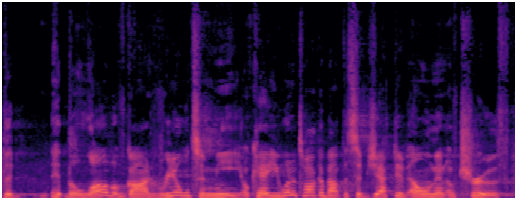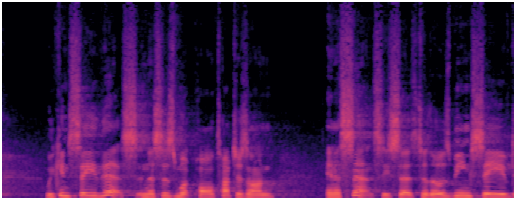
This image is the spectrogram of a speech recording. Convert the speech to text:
the, the love of God real to me, okay? You want to talk about the subjective element of truth? We can say this, and this is what Paul touches on in a sense. He says, To those being saved,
